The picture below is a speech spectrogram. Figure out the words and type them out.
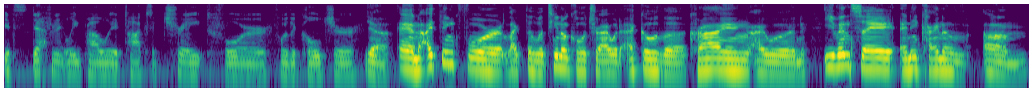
it's definitely probably a toxic trait for for the culture Yeah. And I think for like the Latino culture, I would echo the crying. I would even say any kind of um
